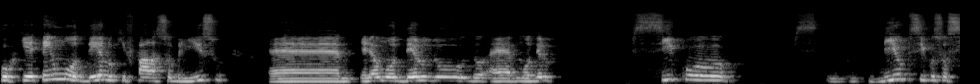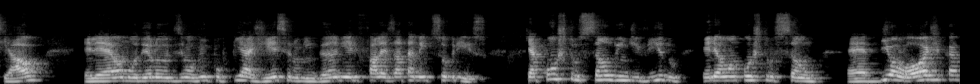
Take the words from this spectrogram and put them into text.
porque tem um modelo que fala sobre isso. É, ele é o um modelo do, do é, modelo psico biopsicossocial. Ele é um modelo desenvolvido por Piaget, se não me engano, e ele fala exatamente sobre isso. Que a construção do indivíduo ele é uma construção é, biológica,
